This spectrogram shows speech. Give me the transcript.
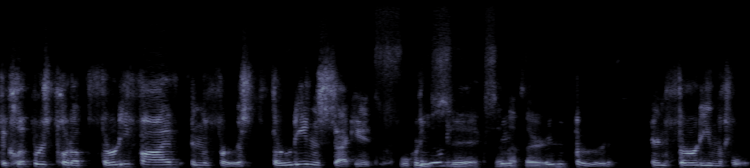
The Clippers put up 35 in the first, 30 in the second, 46 in the in third. the third, and 30 in the fourth.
